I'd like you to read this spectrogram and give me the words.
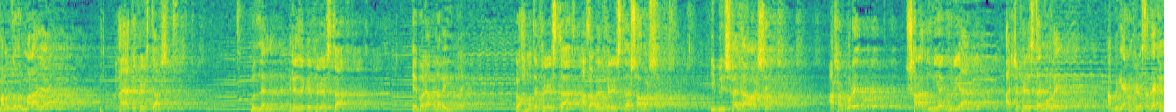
মানুষ যখন মারা যায়, হায়াতে ফেরস্তা আসে। বুঝলেন? রেজেকের ফেরেস্তা এবারে আপনার এই রহমতের ফেরেস্তা আজাবের ফেরেস্তা সব আসে। ইবলিশ শয়তাও আসে। আসার পরে সারা দুনিয়ায় ঘুরিয়া আসছে ফেরেস্তায় বলে, আপনি কি এখন ফেরেস্তা দেখেন?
